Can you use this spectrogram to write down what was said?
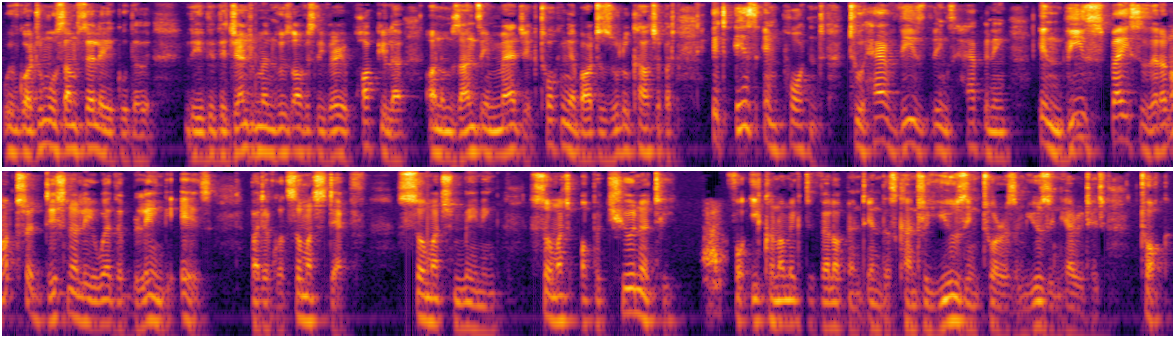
we've got uMusa Mseleku, the, the, the, the, gentleman who's obviously very popular on Mzansi Magic, talking about Zulu culture. But it is important to have these things happening in these spaces that are not traditionally where the bling is, but have got so much depth, so much meaning, so much opportunity for economic development in this country using tourism, using heritage. Talk.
